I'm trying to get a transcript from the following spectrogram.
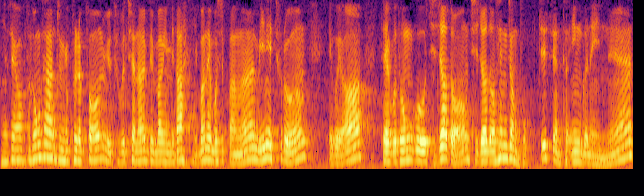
안녕하세요. 부동산 중개 플랫폼 유튜브 채널 빈방입니다. 이번에 보실 방은 미니 투룸이고요. 대구 동구 지저동 지저동 행정복지센터 인근에 있는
